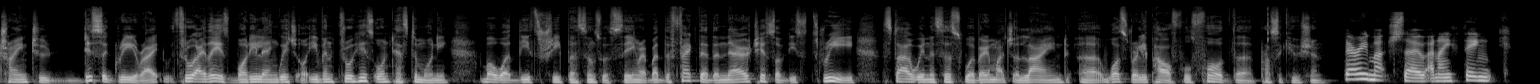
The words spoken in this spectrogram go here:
trying to disagree, right, through either his body language or even through his own testimony about what these three persons were saying, right. But the fact that the narratives of these three star witnesses were very much aligned uh, was really powerful for the prosecution. Very much so. And I think,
